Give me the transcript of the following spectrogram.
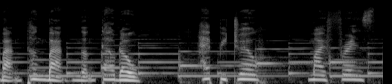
bản thân bạn ngẩng cao đầu. Happy Trail, my friends!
